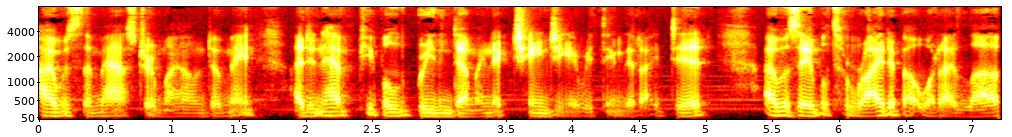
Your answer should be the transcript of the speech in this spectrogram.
I was the master of my own domain. I didn't have people breathing down my neck, changing everything that I did. I was able to write about what I love.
